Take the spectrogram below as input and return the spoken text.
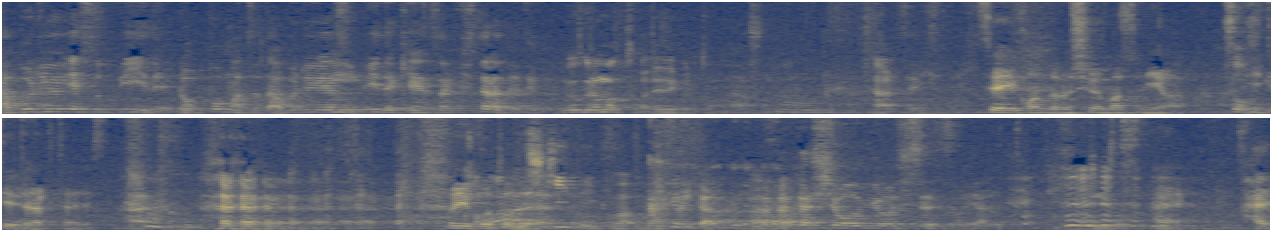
ゃあ WSP で六本松 WSP で検索したら出てくる、Google マップとか出てくると思いますんで、はい。ぜひぜひ今度の週末には行っていただきたいです。はい。ということで。ままさか商業施設をやると。本当ですねはい、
